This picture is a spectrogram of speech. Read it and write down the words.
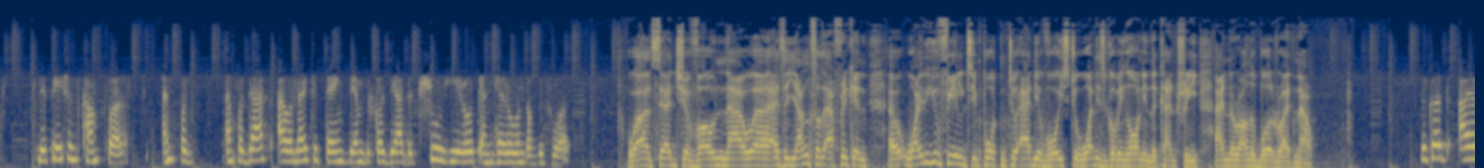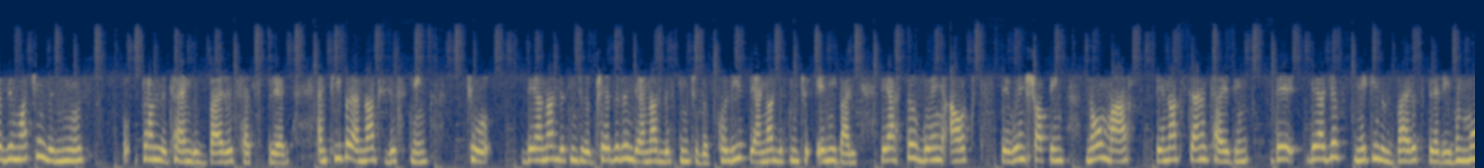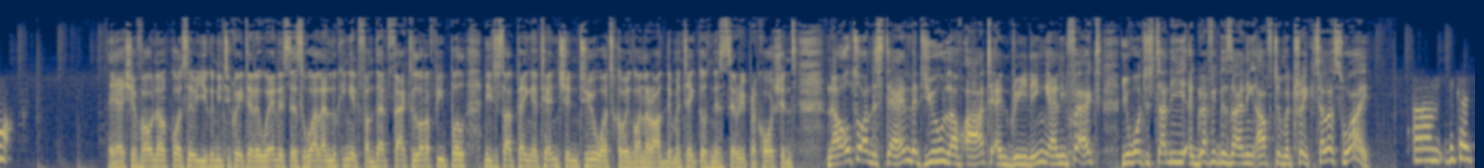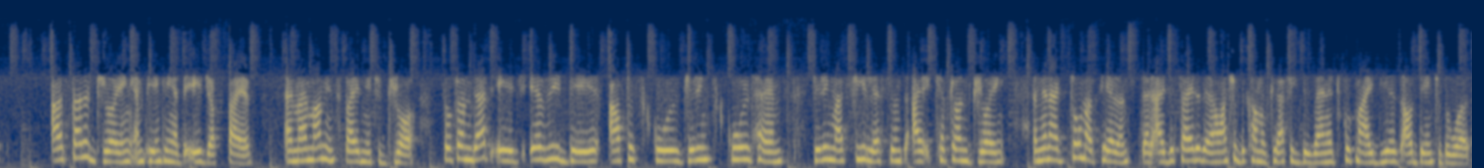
their patients come first, and for and for that, I would like to thank them because they are the true heroes and heroines of this world. Well said, Shavone. Now, uh, as a young South African, uh, why do you feel it's important to add your voice to what is going on in the country and around the world right now? Because I have been watching the news from the time this virus has spread, and people are not listening to. They are not listening to the president. They are not listening to the police. They are not listening to anybody. They are still going out. They're going shopping. No masks. They're not sanitizing. They they are just making this virus spread even more. Yeah, Shavone, of course, uh, you need to create that awareness as well. And looking at from that fact, a lot of people need to start paying attention to what's going on around them and take those necessary precautions. Now, also understand that you love art and reading, and in fact, you want to study graphic designing after matric. Tell us why. Um, because I started drawing and painting at the age of five, and my mom inspired me to draw. So from that age, every day after school, during school times, during my free lessons, I kept on drawing. And then I told my parents that I decided that I want to become a graphic designer to put my ideas out there into the world.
